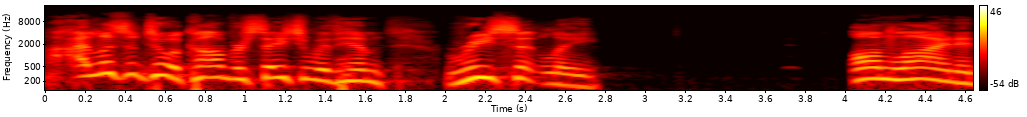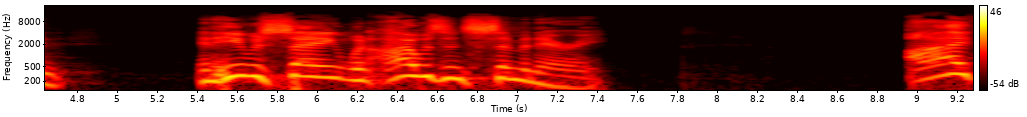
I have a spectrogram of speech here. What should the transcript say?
I listened to a conversation with him recently online and and he was saying when I was in seminary I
